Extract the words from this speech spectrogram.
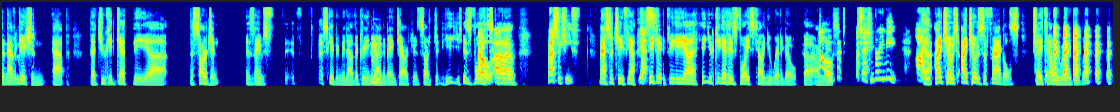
the navigation app, that you could get the uh, the sergeant. His name's escaping me now. The green guy, Mhm. the main character, the sergeant. He his voice. Oh, uh, Master Chief. Master Chief. Yeah, Yes. he could be. Uh, you could get his voice telling you where to go. Uh, on oh, that's, that's actually very neat. I Yeah, I chose. I chose the Fraggles. They tell me where to go. But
